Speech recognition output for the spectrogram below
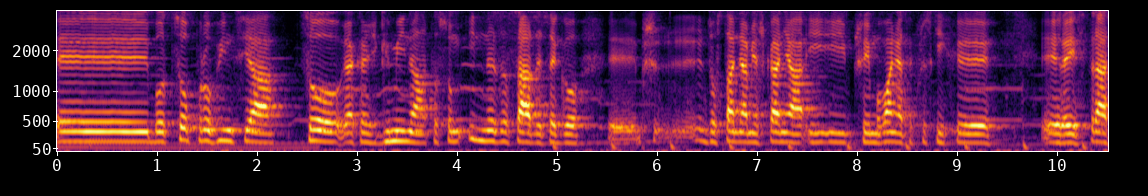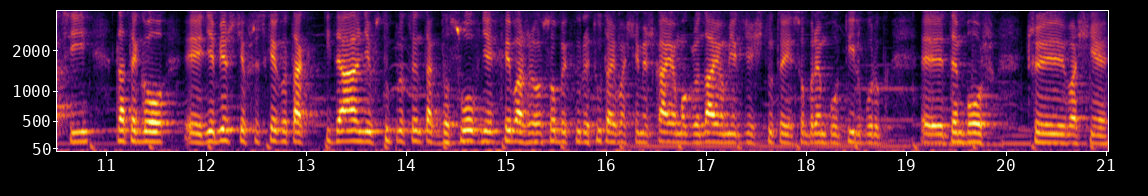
y, bo co prowincja, co jakaś gmina, to są inne zasady tego dostania mieszkania i, i przyjmowania tych wszystkich rejestracji. Dlatego y, nie bierzcie wszystkiego tak idealnie w 100% dosłownie, chyba że osoby, które tutaj właśnie mieszkają, oglądają mnie gdzieś tutaj z obrębu Tilburg, y, Den Bosch czy właśnie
